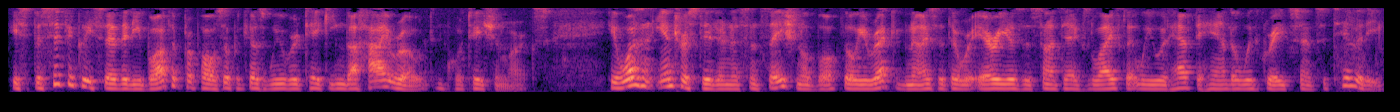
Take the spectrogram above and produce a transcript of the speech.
He specifically said that he bought the proposal because we were taking the high road, in quotation marks, he wasn't interested in a sensational book, though he recognized that there were areas of Sontag's life that we would have to handle with great sensitivity.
